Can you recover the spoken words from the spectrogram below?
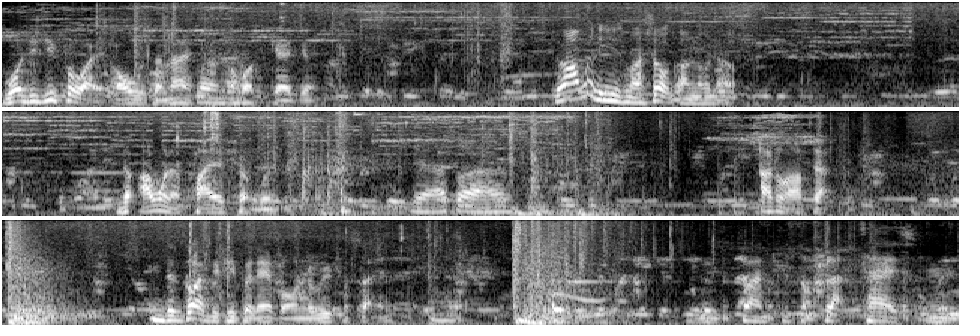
What did you throw at? Oh, it's a knife. I got scared, yeah. No, I'm gonna use my shotgun loadout. No, I want a fire shotgun. Yeah, that's what I have. I don't have that. There's gotta be people there, but on the roof or something. With the fan, it's not black tires. Mm.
